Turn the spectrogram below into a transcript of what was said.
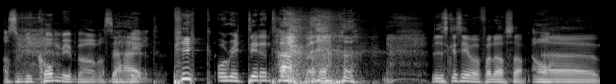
Alltså vi kommer ju behöva se en bild. Pick or it didn't happen. Vi ska se vad vi får lösa. Ja. Eh,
